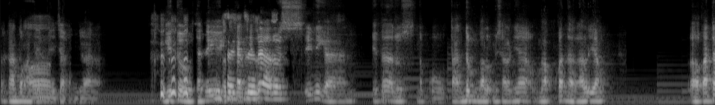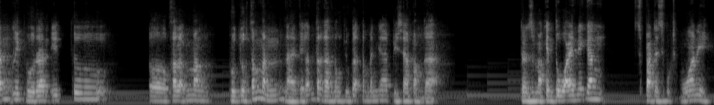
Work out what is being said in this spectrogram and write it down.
Tergantung ada yang Ah. diajak enggak. Begitu jadi kan juga. kita harus ini kan kita harus nemu tandem kalau misalnya melakukan hal-hal yang eh, kadang liburan itu eh, kalau memang butuh temen nah itu kan tergantung juga temennya bisa apa enggak. Dan semakin tua ini kan pada sibuk semua nih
